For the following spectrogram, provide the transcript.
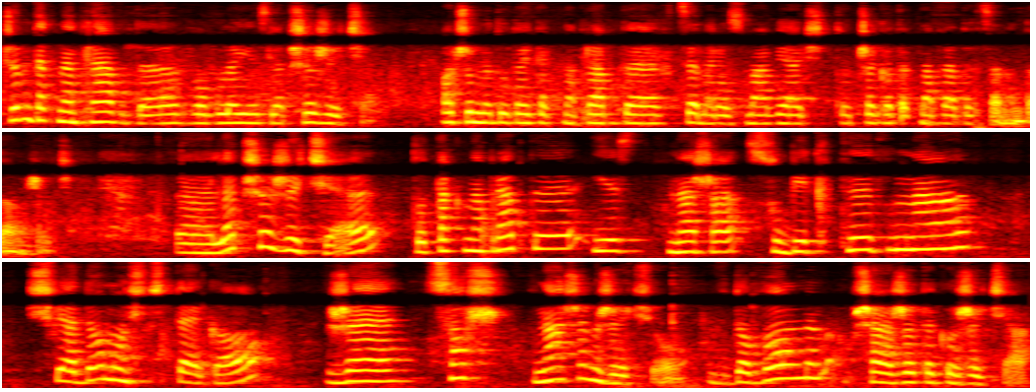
czym tak naprawdę w ogóle jest lepsze życie. O czym my tutaj tak naprawdę chcemy rozmawiać, do czego tak naprawdę chcemy dążyć. E, lepsze życie to tak naprawdę jest nasza subiektywna świadomość tego, że coś w naszym życiu, w dowolnym obszarze tego życia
